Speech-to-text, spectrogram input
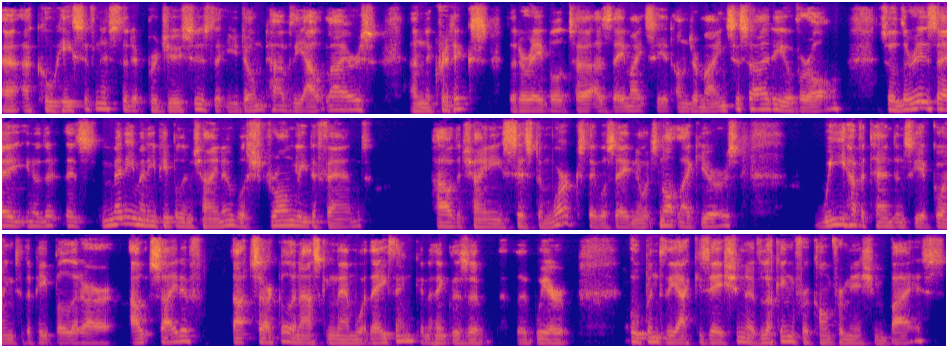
a cohesiveness that it produces that you don't have the outliers and the critics that are able to as they might see it undermine society overall. So there is a you know there, there's many many people in china will strongly defend how the chinese system works. They will say no it's not like yours. We have a tendency of going to the people that are outside of that circle and asking them what they think. And i think there's a we're open to the accusation of looking for confirmation bias.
